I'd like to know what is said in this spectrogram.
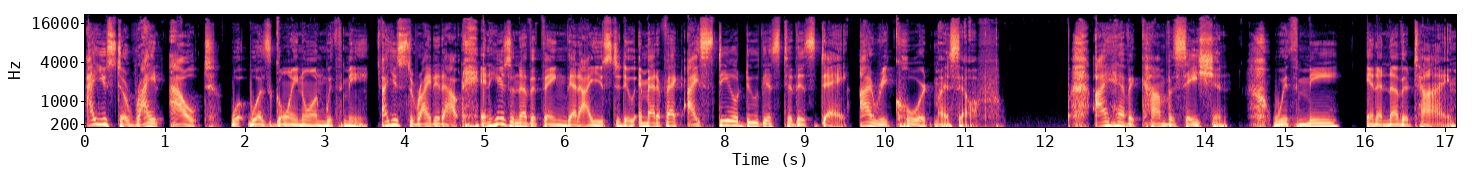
I used to write out what was going on with me. I used to write it out. And here's another thing that I used to do. And matter of fact, I still do this to this day. I record myself. I have a conversation with me in another time.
